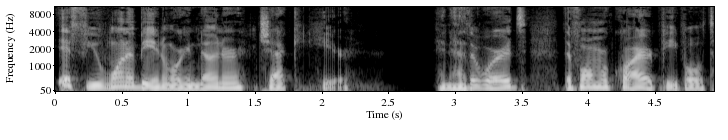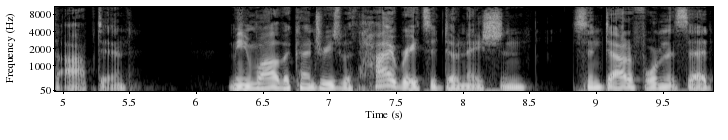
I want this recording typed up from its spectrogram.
if you want to be an organ donor, check here. In other words, the form required people to opt in. Meanwhile, the countries with high rates of donation sent out a form that said,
